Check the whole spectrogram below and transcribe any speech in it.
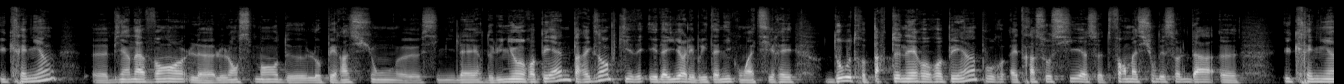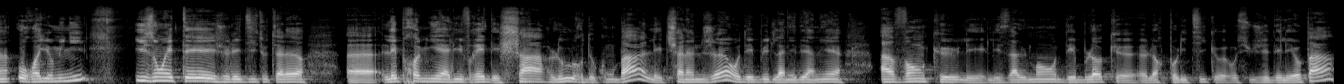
ukrainiens. Euh, bien avant le, lancement de l'opération euh, similaire de l'Union européenne, par exemple, et d'ailleurs les Britanniques ont attiré d'autres partenaires européens pour être associés à cette formation des soldats euh, ukrainiens au Royaume-Uni. Ils ont été, je l'ai dit tout à l'heure, euh, les premiers à livrer des chars lourds de combat, les Challenger, au début de l'année dernière, avant que les, Allemands débloquent euh, leur politique au sujet des léopards.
